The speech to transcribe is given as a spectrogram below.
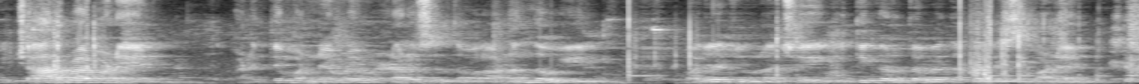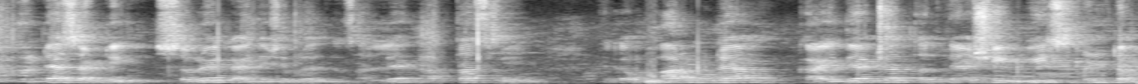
मी चार वेळा म्हणेन आणि ते म्हणण्यामुळे मिळणार असेल तर मला आनंद होईल. माझ्या जीवनाची किती कर्तव्यता झाली म्हणेन. त्यासाठी सगळे कायदेशीर प्रयत्न चालले आहेत. आत्ताच मी एका फार मोठ्या कायद्याच्या तज्ज्ञाशी वीस मिनटं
